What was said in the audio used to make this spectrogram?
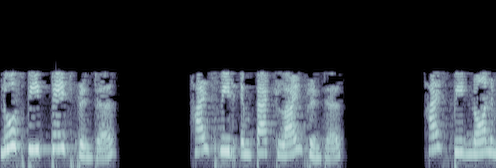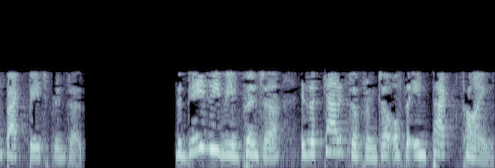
low speed page printers, high speed impact line printers, high-speed non-impact page printers. The daisy wheel printer is a character printer of the impact kind.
